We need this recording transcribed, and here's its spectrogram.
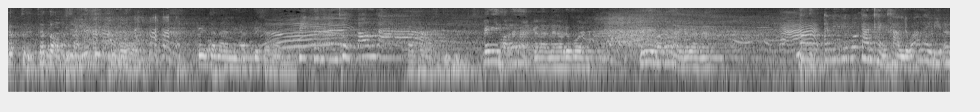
ถ้าถ้าตอบผิดนี่คือโอ้โหกฤตนันครับกฤตนันท์ปริศนานถูกต้องค่ะครับผมไม่มีทอนอาหารกันแล้วนะครับทุกคน ไม่มีทอนอาหารกันแล้วนะค่ะอันนี้เรียกว่าการแข่งขันหรือว่าอะไรดีเอ่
